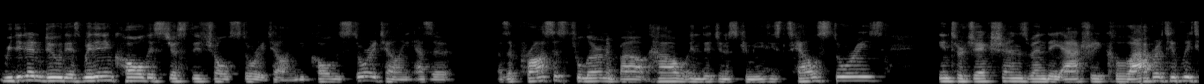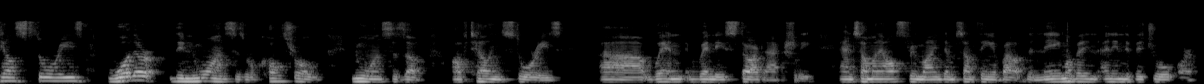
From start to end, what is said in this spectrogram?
we didn't do this, we didn't call this just digital storytelling. We call this storytelling as a, as a process to learn about how indigenous communities tell stories, interjections when they actually collaboratively tell stories, what are the nuances or cultural nuances of, of telling stories uh, when, when they start actually. And someone else remind them something about the name of an, an individual or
